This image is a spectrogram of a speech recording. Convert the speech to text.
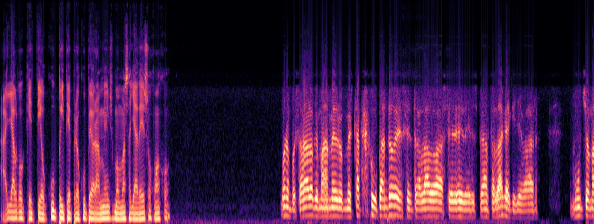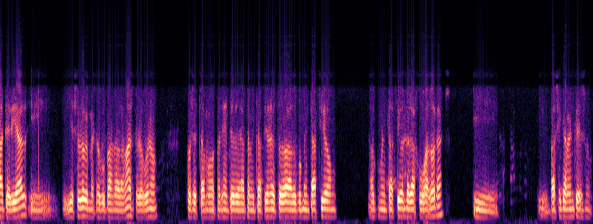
¿Hay algo que te ocupe y te preocupe ahora mismo más allá de eso, Juanjo? Bueno, pues ahora lo que más me, está preocupando es el traslado a sede de Esperanza La, que hay que llevar mucho material y, eso es lo que me está ocupando ahora más. Pero bueno, pues estamos pendientes de la tramitación de toda la documentación, la documentación de las jugadoras y, básicamente eso.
